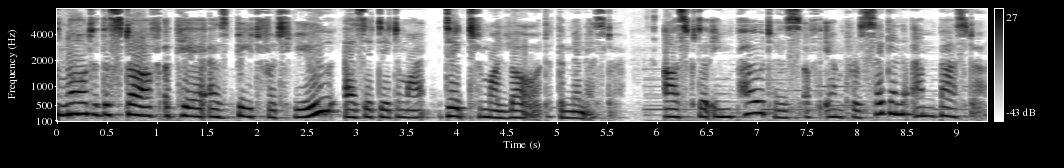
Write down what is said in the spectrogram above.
Does not the staff appear as beautiful to you as it did, my, did to my lord, the minister? asked the impetus of the emperor's second ambassador,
